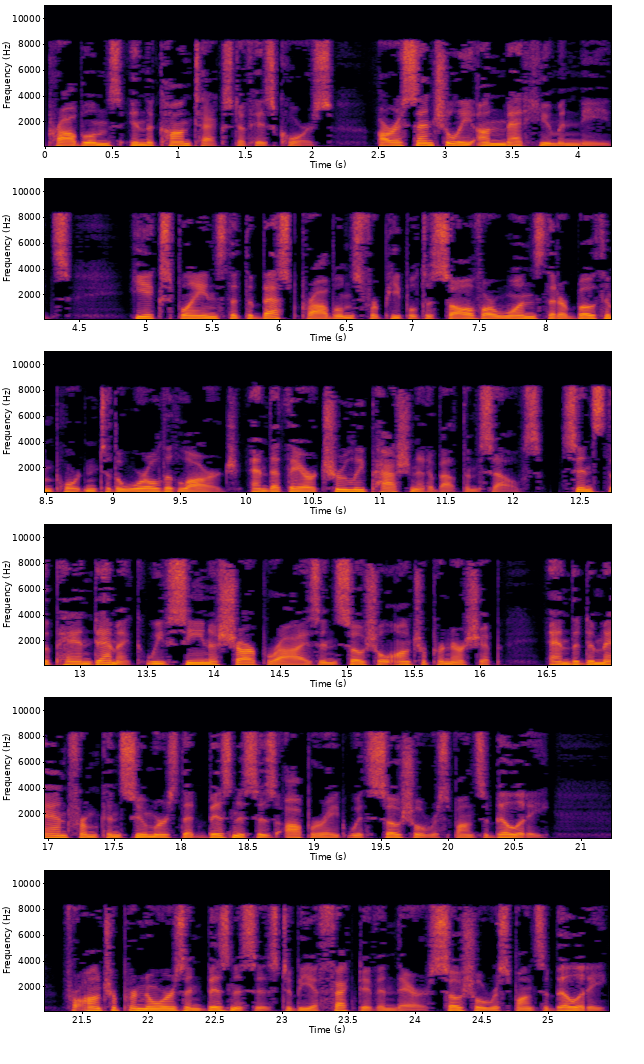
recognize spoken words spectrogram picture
problems in the context of his course are essentially unmet human needs. He explains that the best problems for people to solve are ones that are both important to the world at large and that they are truly passionate about themselves. Since the pandemic, we've seen a sharp rise in social entrepreneurship and the demand from consumers that businesses operate with social responsibility. For entrepreneurs and businesses to be effective in their social responsibility,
